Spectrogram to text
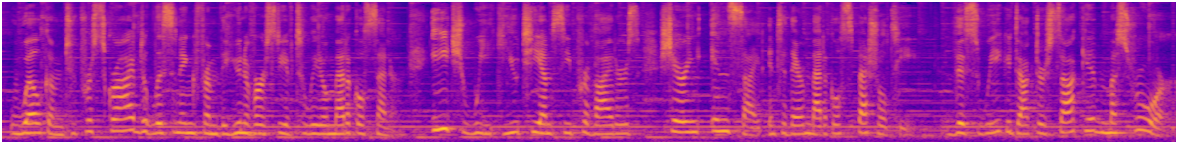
Welcome to Prescribed Listening from the University of Toledo Medical Center. Each week, UTMC providers sharing insight into their medical specialty. This week, Dr. Saqib Masroor.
